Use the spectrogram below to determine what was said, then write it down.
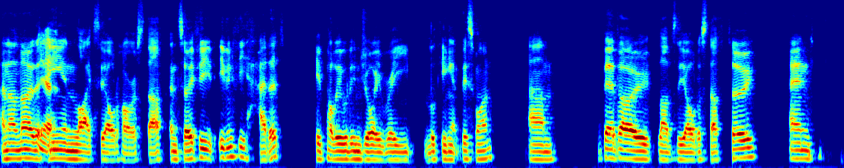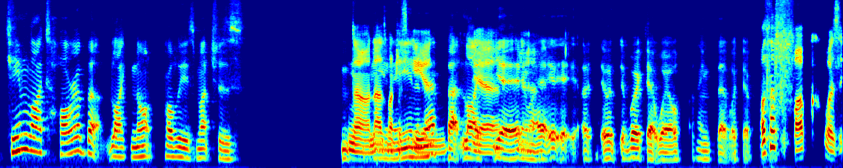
And I know that yeah. Ian likes the old horror stuff, and so if he even if he had it, he probably would enjoy re-looking at this one. Um, Bevo loves the older stuff too, and Tim likes horror, but like not probably as much as no, not as much as Ian. That, but like, yeah, yeah anyway, yeah. It, it, it, it, worked out well. I think that worked out. What the fuck was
